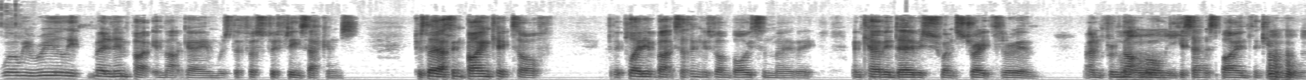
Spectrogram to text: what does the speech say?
where we really made an impact in that game was the first 15 seconds because I think Bayern kicked off. They played it back to I think it was Van Buyten maybe, and Kevin Davies just went straight through him. And from that mm. moment, you could sense Bayern thinking, oh,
